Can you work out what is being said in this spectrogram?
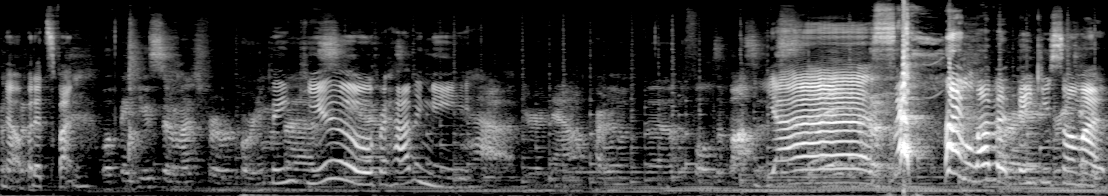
no, but it's fun. Well, thank you so much for recording. Thank you for having me. Yeah, you're now part of uh, the fold of bosses. Yes. I love it. Right, thank you so much.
